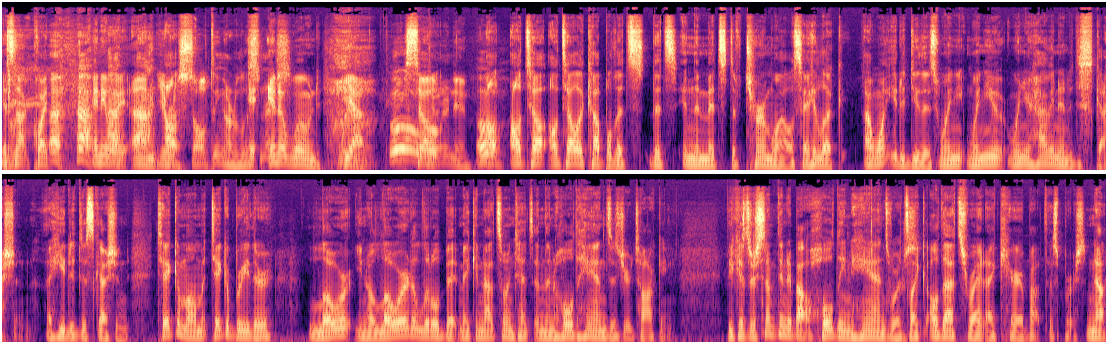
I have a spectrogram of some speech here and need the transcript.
It's not quite. anyway, um, You're I'll- assaulting our listeners. in a wound. Yeah. Oh. so Tuning in. I'll, I'll tell I'll tell a couple that's that's in the midst of turmoil. I'll say, hey, look, I want you to do this when you, when you when you're having a discussion, a heated discussion. Take a moment, take a breather, lower you know lower it a little bit, make it not so intense, and then hold hands as you're talking. Because there's something about holding hands where it's like, oh, that's right, I care about this person. Now,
